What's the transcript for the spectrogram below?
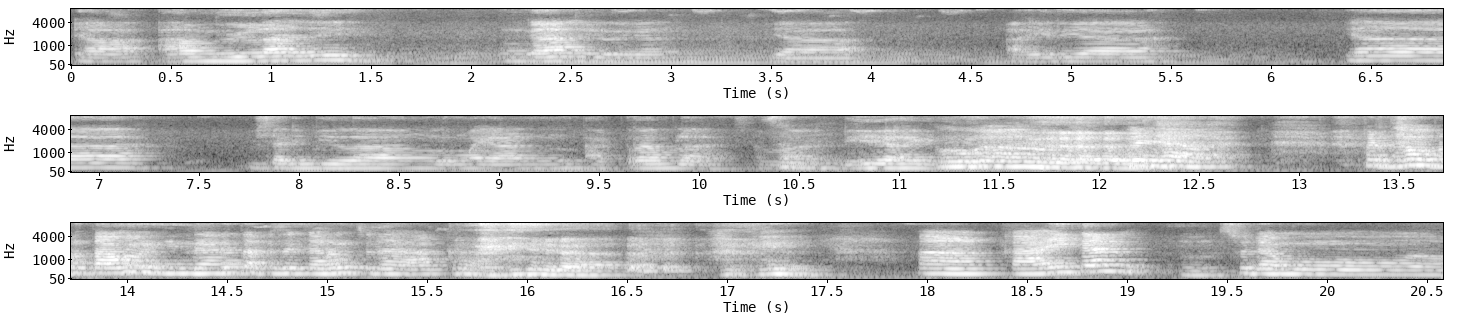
ya alhamdulillah sih enggak gitu kan ya akhirnya ya bisa dibilang lumayan akrab lah sama Sama. dia gitu wow udah pertama-pertama menghindari tapi sekarang sudah akrab Iya. Oke, Eh, Kai kan Hmm. sudah mau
